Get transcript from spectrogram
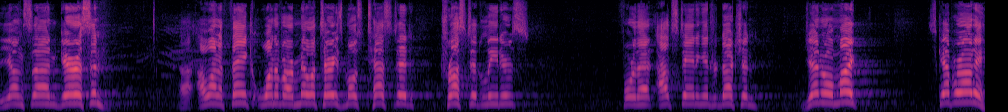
The Yongsan, Garrison. Uh, I want to thank one of our military's most tested, trusted leaders for that outstanding introduction, General Mike Scaparrotti.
